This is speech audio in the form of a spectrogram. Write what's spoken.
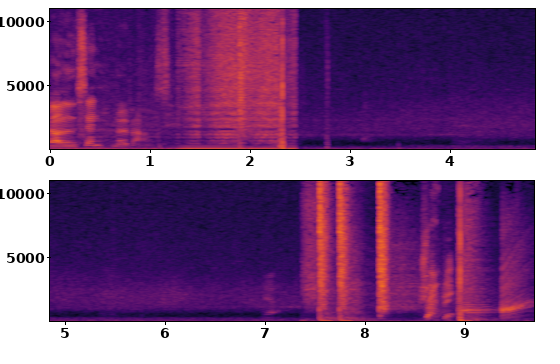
Turning this in, no bounce. Yeah. Drop it.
